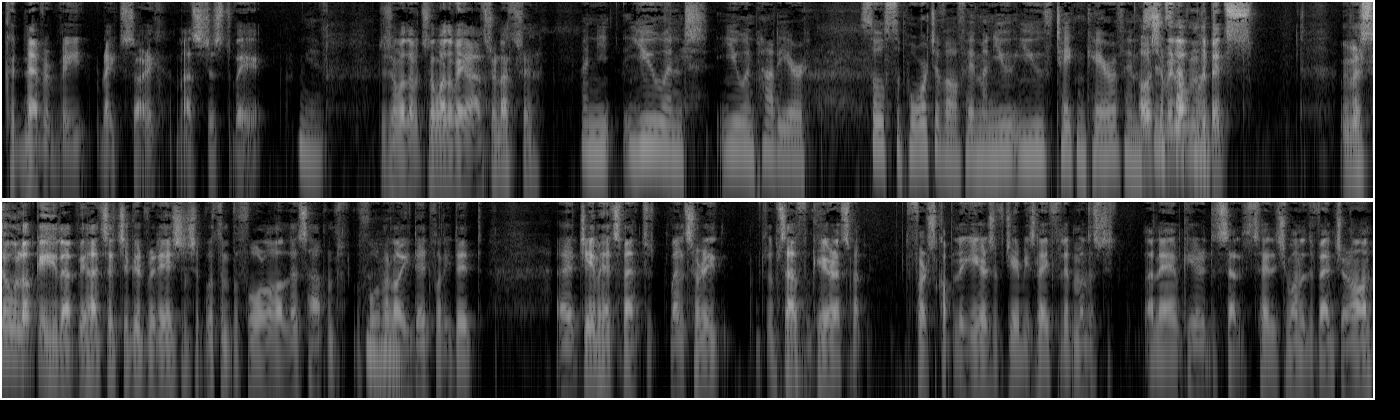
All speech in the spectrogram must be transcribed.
could never be right. Sorry, that's just the way. Yeah. There's no other. There's no other way of answering that. sure. And you, you and you and Paddy are so supportive of him, and you you've taken care of him. Oh, so we love him to bits. We were so lucky that we had such a good relationship with him before all this happened, before Mm-hmm. Molloy did what he did. Uh, Jamie had spent, well, sorry, himself and Ciara spent the first couple of years of Jamie's life living with us, and then Ciara decided, decided she wanted to venture on,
